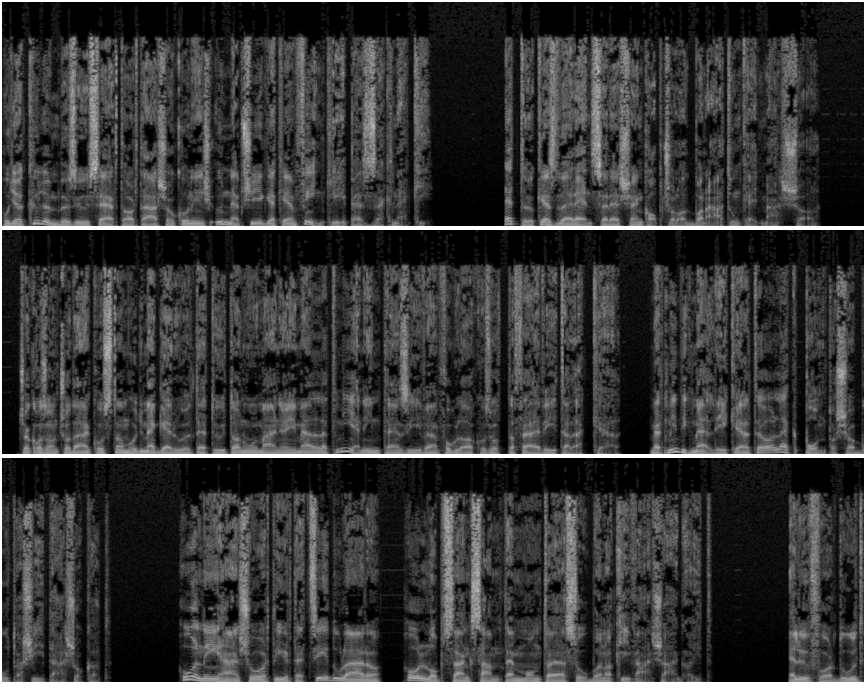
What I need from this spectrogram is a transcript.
hogy a különböző szertartásokon és ünnepségeken fényképezzek neki. Ettől kezdve rendszeresen kapcsolatban álltunk egymással. Csak azon csodálkoztam, hogy megerőltető tanulmányai mellett milyen intenzíven foglalkozott a felvételekkel, mert mindig mellékelte a legpontosabb utasításokat. Hol néhány sort írt egy cédulára, hol lopszánk számtem mondta el szóban a kívánságait. Előfordult,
